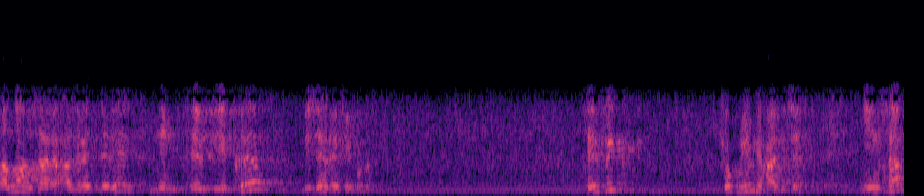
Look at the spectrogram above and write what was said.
Allah-u Teala Hazretleri'nin tevfiki bize refik olur. Tevfik çok mühim bir hadise. İnsan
